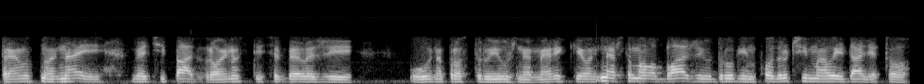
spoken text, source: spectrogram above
trenutno je najveći pad brojnosti se beleži u, na prostoru Južne Amerike, on nešto malo blaži u drugim područjima, ali i dalje to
